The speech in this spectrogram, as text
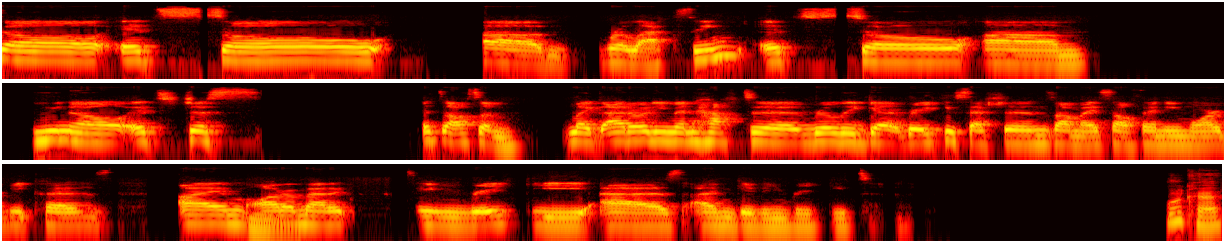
So it's so um, relaxing. It's so, um, you know, it's just, it's awesome. Like I don't even have to really get Reiki sessions on myself anymore because I'm mm. automatically giving Reiki as I'm giving Reiki to. Okay.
